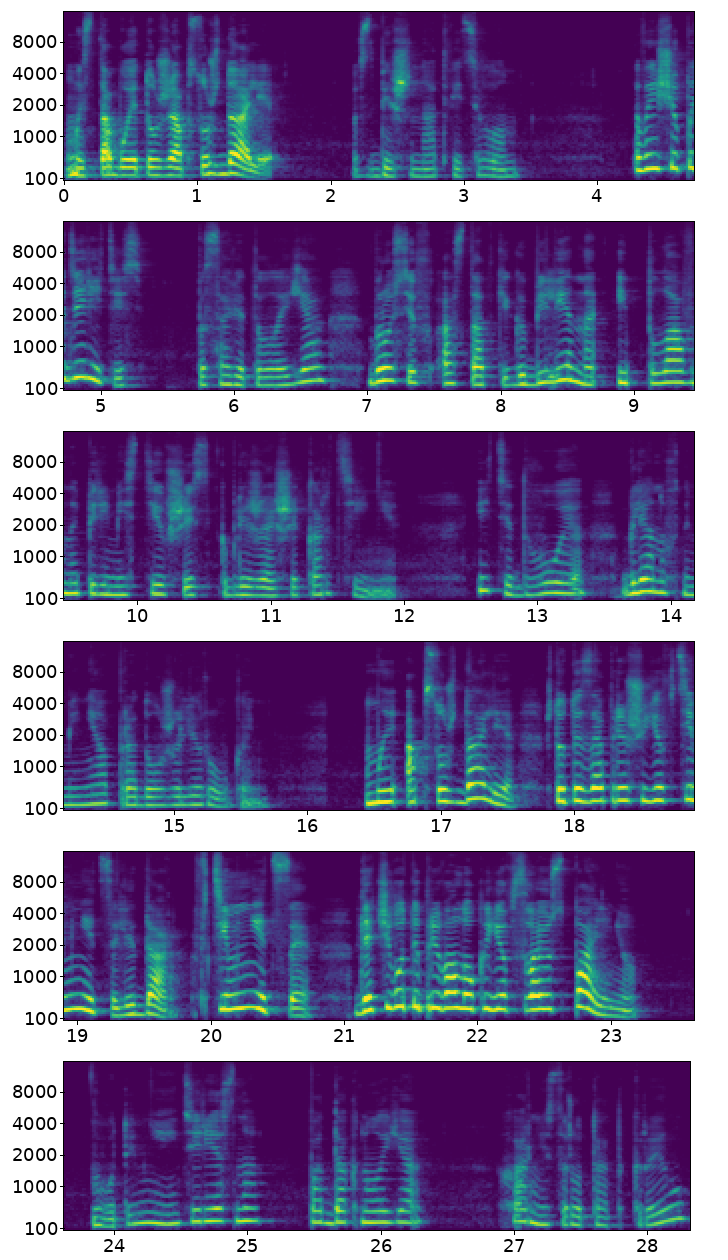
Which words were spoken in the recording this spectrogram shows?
мы с тобой это уже обсуждали», – взбешенно ответил он. «Вы еще подеритесь», – посоветовала я, бросив остатки гобелена и плавно переместившись к ближайшей картине. Эти двое, глянув на меня, продолжили ругань. «Мы обсуждали, что ты запрешь ее в темнице, Лидар, в темнице! Для чего ты приволок ее в свою спальню?» «Вот и мне интересно», – поддакнула я. Харнис рот открыл,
